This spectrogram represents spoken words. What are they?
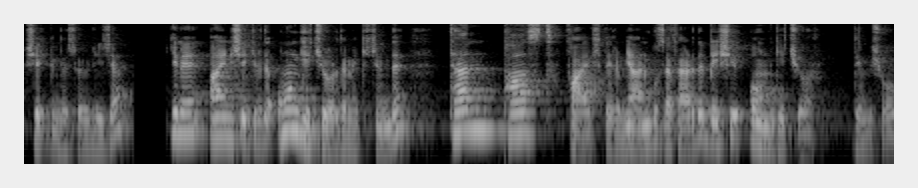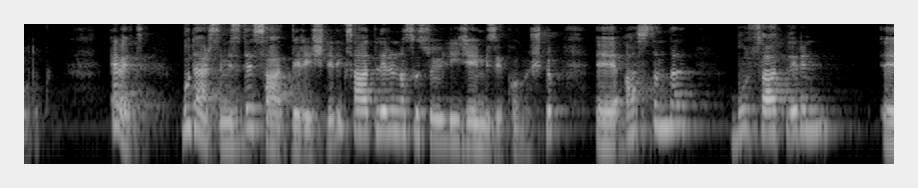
şeklinde söyleyeceğim. Yine aynı şekilde 10 geçiyor demek için de 10 past 5 derim. Yani bu sefer de 5'i 10 geçiyor demiş olduk. Evet, bu dersimizde saatleri işledik. Saatleri nasıl söyleyeceğimizi konuştuk. Ee, aslında bu saatlerin e,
